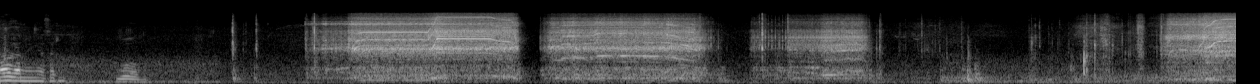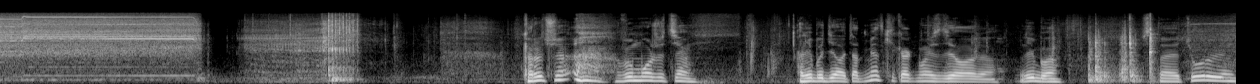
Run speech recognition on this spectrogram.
Salgan сэр. Болды. Короче, вы можете либо делать отметки, как мы сделали, либо ставить уровень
